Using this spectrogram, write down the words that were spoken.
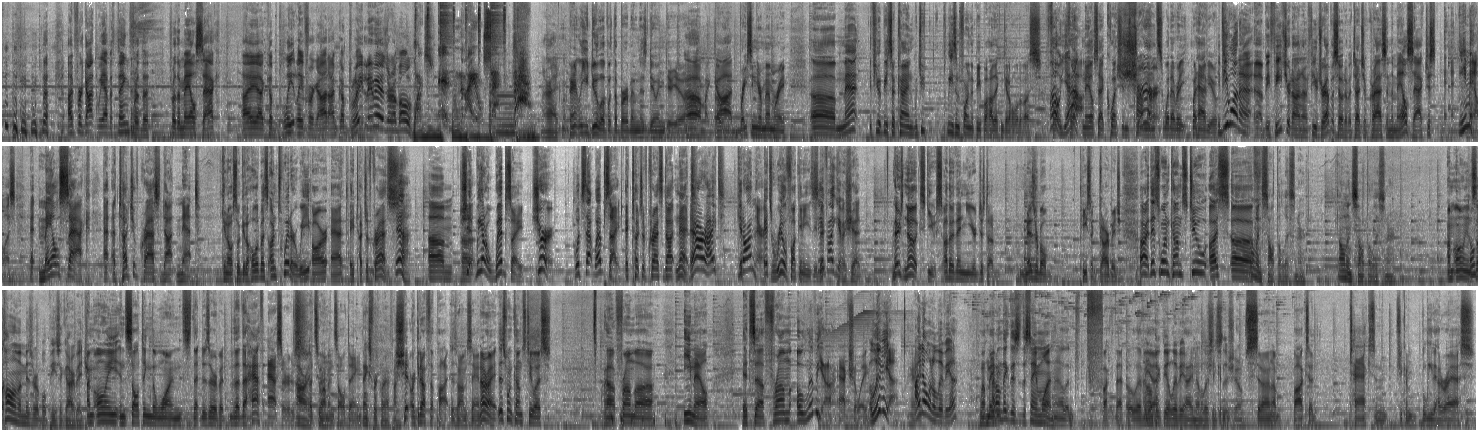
I forgot we have a thing for the for the mail sack. I uh, completely forgot. I'm completely miserable. What's in the mail sack? Ha! All right. Apparently, you do love what the bourbon is doing to you. Oh my God. Racing your memory. Uh, Matt, if you would be so kind, would you please inform the people how they can get a hold of us? For- Oh, yeah. mail sack questions, Sure. comments, whatever, what have you. If you want to uh, be featured on a future episode of A Touch of Crass in the mail sack, just email us at mailsack at a touchofcrass.net. You can also get a hold of us on Twitter. We are at a touch of crass. Yeah. Um, Shit, uh, we got a website sure. What's that website? at touchofcrass.net. Yeah, all right. Get on there. It's real fucking easy. See if I give a shit. There's no excuse other than you're just a miserable piece of garbage. All right, this one comes to us. Uh, Don't insult the listener. Don't insult the listener. I'm only Don't insul- call him a miserable piece of garbage. I'm only insulting the ones that deserve it. The the half assers. All right, That's who all I'm right. insulting. Thanks for clarifying. Shit or get off the pot is what I'm saying. All right, this one comes to us uh, from uh, email. It's uh, from Olivia, actually. Olivia. Yeah. I know an Olivia. Well, maybe. I don't think this is the same one. Well, then fuck that Olivia. I don't think the Olivia I know listens to the show. sit on a box of tacks and she can bleed out her ass.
